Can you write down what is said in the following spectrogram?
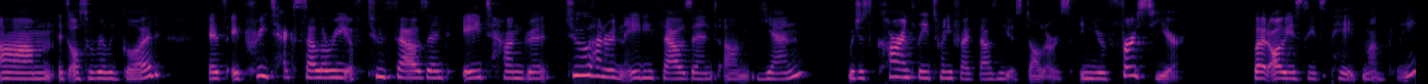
Um, it's also really good. It's a pre-tax salary of 2,800, 280,000 um, yen, which is currently 25,000 US dollars in your first year. But obviously, it's paid monthly.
